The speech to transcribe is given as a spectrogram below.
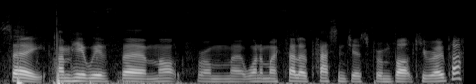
So I'm here with uh, Mark from uh, one of my fellow passengers from Bark Europa.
